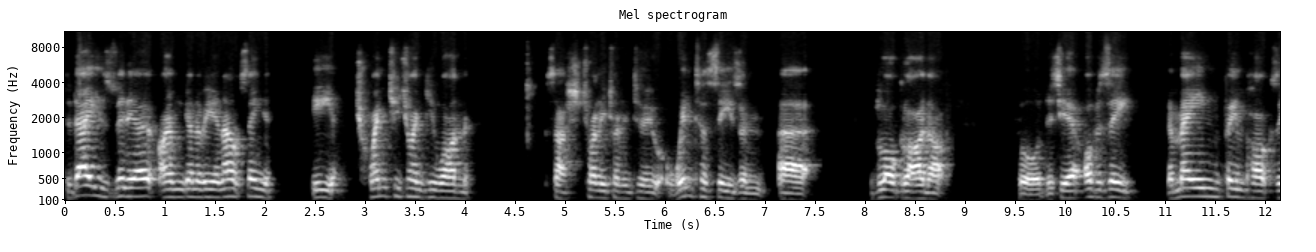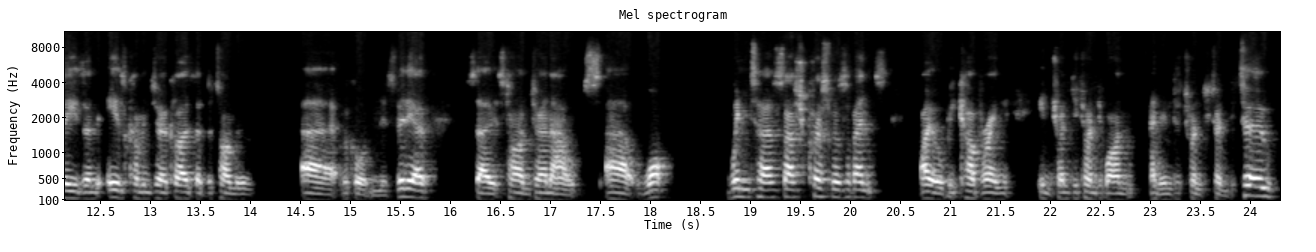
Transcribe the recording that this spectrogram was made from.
Today's video, I'm going to be announcing the 2021 slash 2022 winter season uh, vlog lineup for this year. Obviously, the main theme park season is coming to a close at the time of uh, recording this video, so it's time to announce uh, what winter slash Christmas events I will be covering in 2021 and into 2022.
